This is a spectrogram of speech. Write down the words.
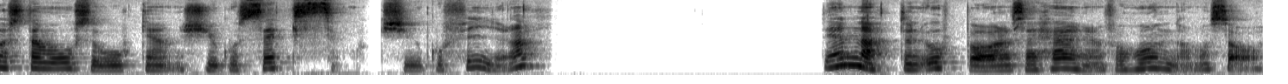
Första Moseboken 26 och 24. Den natten uppbarade sig Herren för honom och sa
